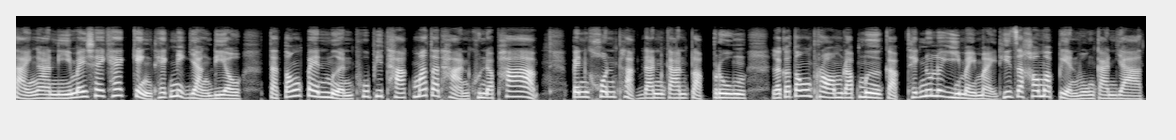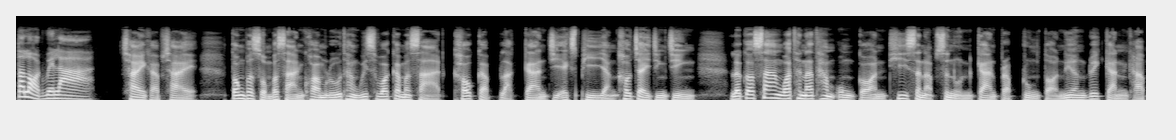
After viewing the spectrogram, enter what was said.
สายงานนี้ไม่ใช่แค่เก่งเทคนิคอย่างเดียว แต่ต้องเป็นเหมือนผู้พิทักษ์มาตรฐานคุณภาพ เป็นคนผลักดันการปรับปรุง แล้วก็ต้องพร้อมรับมือกับเทคโนโลยีใหม่ๆ ที่จะเข้ามาเปลี่ยนวงการยาตลอดเวลา ใช่ครับใช่ ต้องผสมผสานความรู้ทางวิศวกรรมศาสตร์ เข้ากับหลักการ GXP อย่างเข้าใจจริง ๆ แล้วก็สร้างวัฒนธรรมองค์กรที่สนับสนุนการปรับปรุงต่อเนื่องด้วยกันครับ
